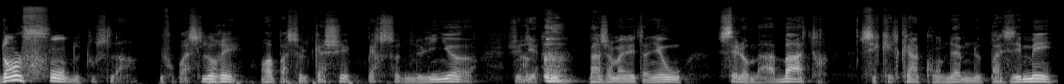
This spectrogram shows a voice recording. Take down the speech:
dans le fond de tout cela, Il ne faut pas se leurrer, on ne va pas se le cacher, personne ne l'ignore. Je veux dire, Benjamin Netanyahu, c'est l'homme à abattre, c'est quelqu'un qu'on aime ne pas aimer.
